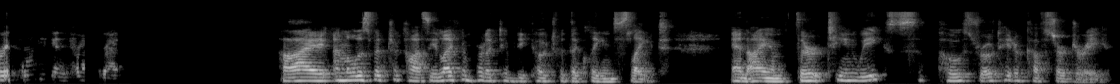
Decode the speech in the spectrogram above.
Recording in progress. Hi, I'm Elizabeth Treccase, life and productivity coach with a clean slate. And I am 13 weeks post rotator cuff surgery.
